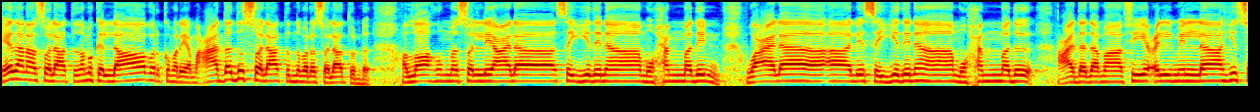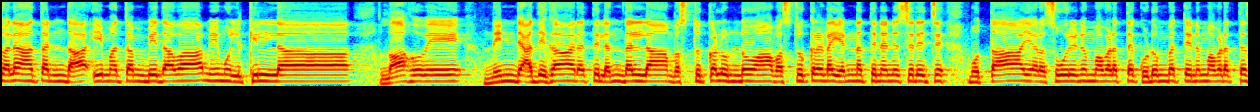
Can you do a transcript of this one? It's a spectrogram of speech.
ഏതാണ് ആ സ്വലാത്ത്? നമുക്ക് എല്ലാവർക്കും അറിയാം. അതത് സ്വലാത്ത് എന്ന് പറയുന്ന സ്വലാത്തുണ്ട്. അള്ളാഹുമ്മ സല്ലി മുഹമ്മദിൻ ആലി മുഹമ്മദ്. അദദ മാ ഫീ ഇൽമില്ലാഹി ദായിമതൻ ബിദവാമി മുൽക്കില്ലാ. അള്ളാഹുവേ നിന്റെ അധികാരത്തിൽ എന്തെല്ലാം വസ്തുക്കളുണ്ടോ ആ വസ്തുക്കളുടെ എണ്ണത്തിനനുസരിച്ച് മുത്തായ റസൂലിനും അവിടുത്തെ കുടുംബത്തിനും അവിടുത്തെ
